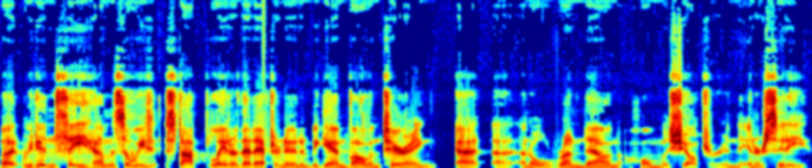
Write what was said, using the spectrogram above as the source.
but we didn't see him. So we stopped later that afternoon and began volunteering at uh, an old rundown homeless shelter in the inner city,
